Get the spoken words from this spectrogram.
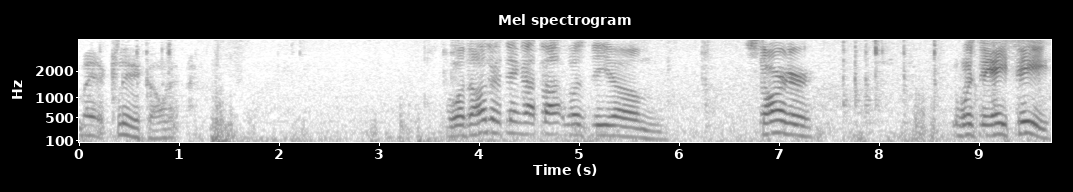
made a click on it. Well, the other thing I thought was the um, starter was the AC.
